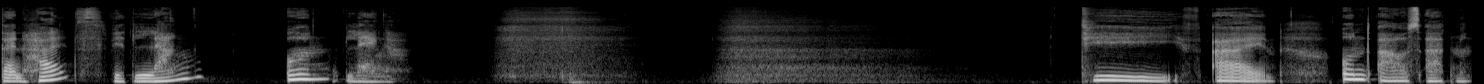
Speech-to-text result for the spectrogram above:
Dein Hals wird lang und länger. Tief ein- und ausatmen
